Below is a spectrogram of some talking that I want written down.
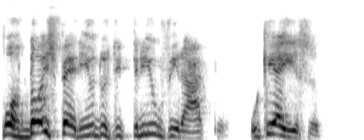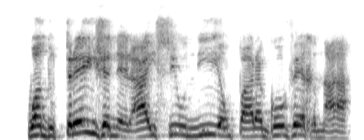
por dois períodos de triunvirato. O que é isso? Quando três generais se uniam para governar,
